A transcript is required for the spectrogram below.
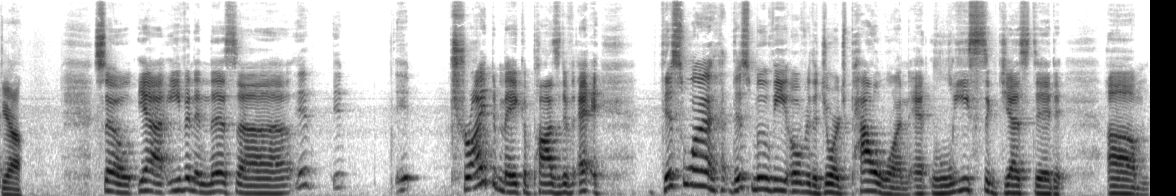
yeah. So yeah, even in this, uh, it it it tried to make a positive. eh, This one, this movie over the George Pal one, at least suggested um,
